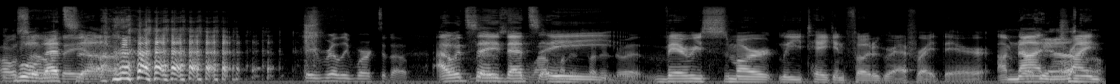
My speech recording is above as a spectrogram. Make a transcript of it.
also, well, that's. they, uh, uh, they really worked it up. I would say There's that's lot of money put a very smartly taken photograph right there. I'm not Yeah. trying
